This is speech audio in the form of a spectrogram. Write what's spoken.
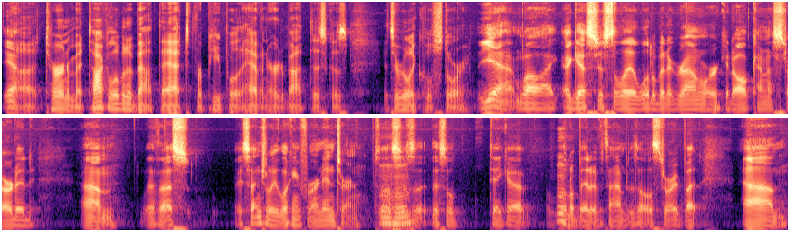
Yeah. uh, tournament. Talk a little bit about that for people that haven't heard about this because it's a really cool story. Yeah, well, I, I guess just to lay a little bit of groundwork, it all kind of started um, with us essentially looking for an intern. So this is a, this will take a, a little bit of time to tell the story, but um,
